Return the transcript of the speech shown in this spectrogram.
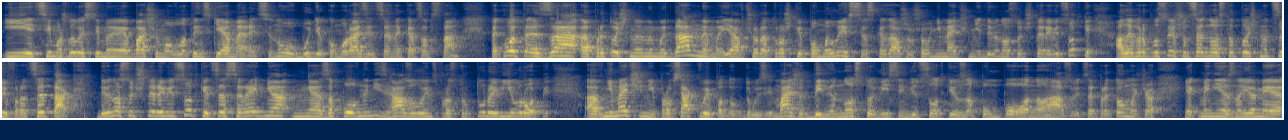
І ці можливості ми бачимо в Латинській Америці. Ну, в будь-якому разі, це не Кацапстан. Так от, е, за е, приточними даними, я вчора трошки помилився, сказавши, що в Німеччині 94%, але припустив, що це не остаточна цифра. Це так: 94% це середня заповненість газової інфраструктури в Європі. А в Німеччині про всяк випадок, друзі, майже 98% запомпованого газу. І це при тому, що як мені знайомі е,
